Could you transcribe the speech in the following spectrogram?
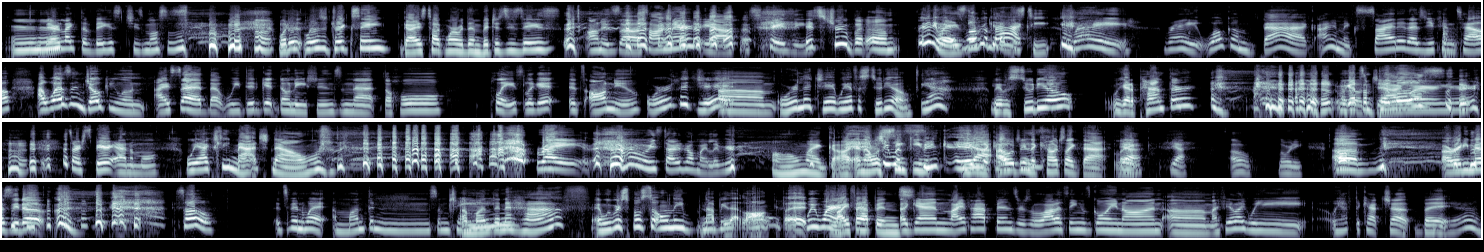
They're like the biggest chismosos What, is, what does Drake say? Guys talk more with them bitches these days. on his uh, song there. Yeah, that's crazy. it's true, but um. Anyways, Guys, welcome back. right, right. Welcome back. I am excited, as you can tell. I wasn't joking when I said that we did get donations and that the whole place, look it, it's all new. We're legit. Um, We're legit. We have a studio. Yeah. We have a studio. We got a panther. we got some pillows. here. it's our spirit animal. We actually match now. Right. Remember when we started on my living room? oh my god! And I was She thinking, sink in yeah, I would be in the couch like that, like yeah. Yeah. Oh, lordy. Oh. Um. already messing up. so, it's been what a month and some change. a month and a half, and we were supposed to only not be that long, but we weren't. Life happens again. Life happens. There's a lot of things going on. Um, I feel like we we have to catch up, but yeah,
